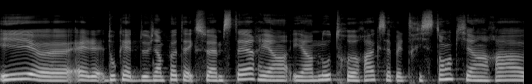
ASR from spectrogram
Et euh, donc elle devient pote avec ce hamster et un, autre rat qui s'appelle Tristan, qui est un rat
